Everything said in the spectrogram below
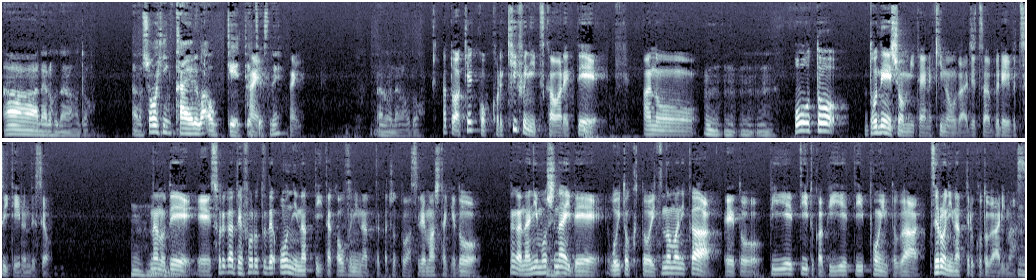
ああなるほどなるほど。あの商品買えるは OK ってやつですね、はい。はい、なるほどなるほど。あとは結構これ寄付に使われてあのうんうんうんうん。オートドネーションみたいな機能が実はブレイブついているんですよ。うんうんうん。なので、えーそれがデフォルトでオンになっていたかオフになったかちょっと忘れましたけどなんか何もしないで置いとくといつの間にか、えー、と BAT とか BAT ポイントがゼロになってることがあります、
